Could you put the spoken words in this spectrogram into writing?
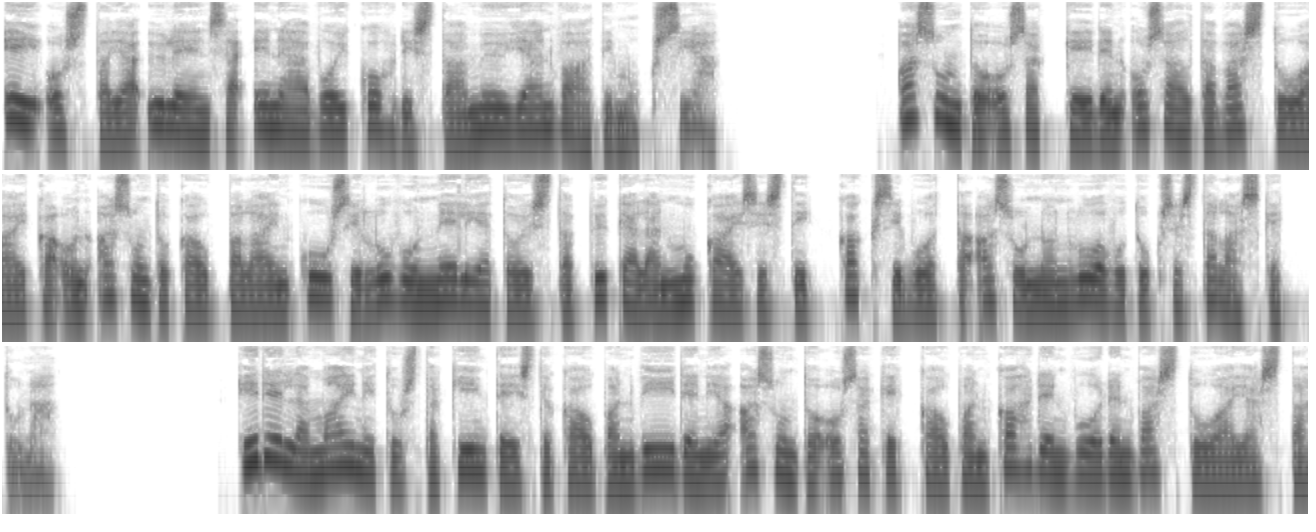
ei ostaja yleensä enää voi kohdistaa myyjään vaatimuksia. Asuntoosakkeiden osalta vastuuaika on asuntokauppalain 6 luvun 14 pykälän mukaisesti kaksi vuotta asunnon luovutuksesta laskettuna. Edellä mainitusta kiinteistökaupan viiden ja asunto-osakekaupan kahden vuoden vastuuajasta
